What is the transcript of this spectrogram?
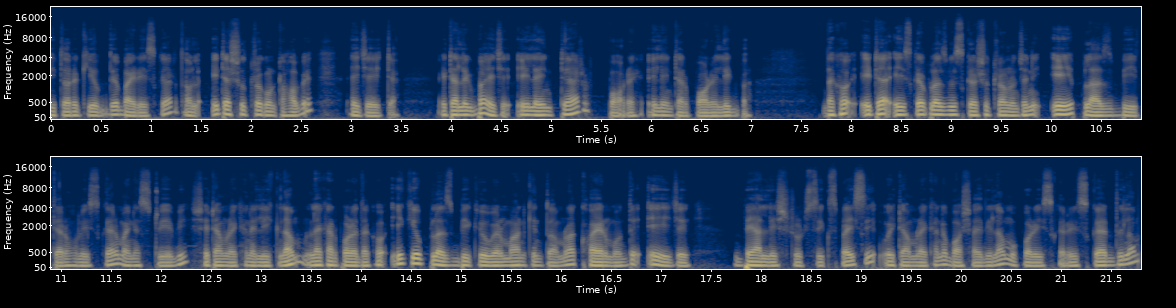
ভিতরে কিউব দিয়ে বাইরে স্কোয়ার তাহলে এটা সূত্র কোনটা হবে? এই যে এইটা। এটা লিখবা, এই যে এই লাইনটার পরে, এই লাইনটার পরে লিখবা। দেখো, এটা A square plus B square সূত্র আমরা জানি এ প্লাস বি তার whole square minus two A B সেটা আমরা এখানে লিখলাম। লেখার পরে দেখো এ কিউব প্লাস বি কিউবের মান কিন্তু আমরা ক্ষয়ের মধ্যে, এই যে বিয়াল্লিশ রুট সিক্স পাইছি, ওইটা আমরা এখানে বসাই দিলাম, উপরে স্কোয়ার স্কোয়ার দিলাম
